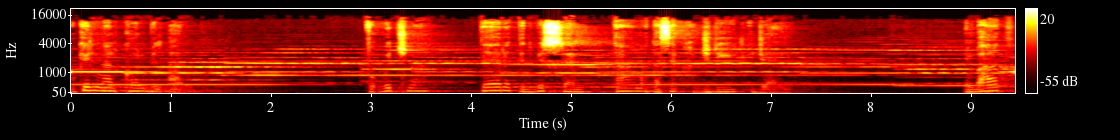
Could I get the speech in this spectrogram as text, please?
U kilna lkoll bil-qalb. Fuq wiċċna dehret titbissem tama ta' sebħ ġdid li ġej. Imbagħad,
